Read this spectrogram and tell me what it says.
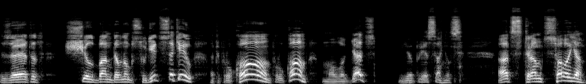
за этот Щелбан давно бы судиться затеял, а ты по рукам, молодец. Я приосанился. От Стромцова я.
